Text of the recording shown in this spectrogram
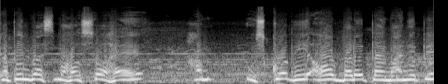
कपिल वस्त्र महोत्सव है हम उसको भी और बड़े पैमाने पे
